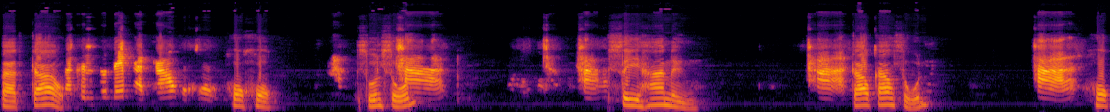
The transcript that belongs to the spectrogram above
แปดเก้าจะขึ้นต้นได้แปดเก้าหกหกหกหกศูนย์ศูนย์ค่ะค่ะสี่ห้าหนึ่งค่ะเก้าเก้าศูนย์ค่ะ หก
